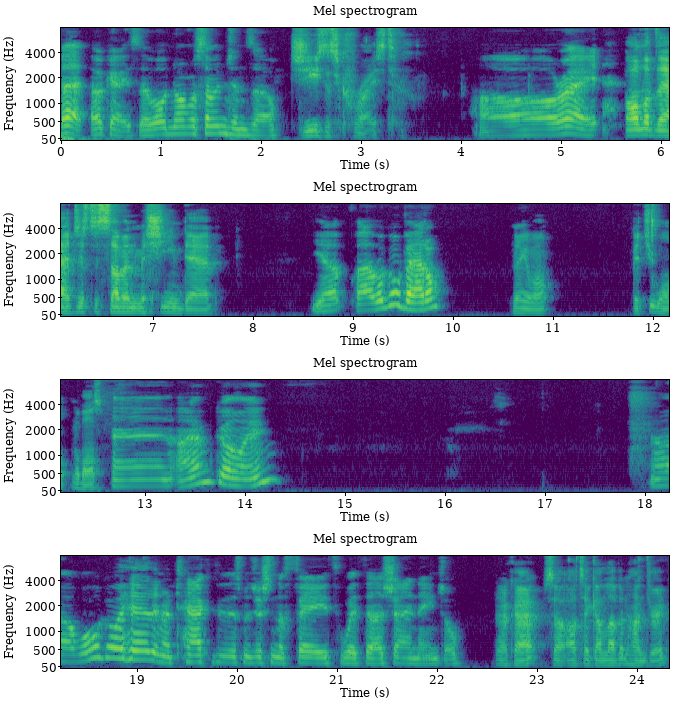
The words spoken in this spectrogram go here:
Bet. Okay, so we'll normal summon Jinzo. Jesus Christ. All right. All of that just to summon Machine Dad. Yep. Uh, we'll go battle. No, you won't. Bitch, you won't. No balls. And I'm going. Uh, we'll go ahead and attack this Magician of Faith with uh, Shining Angel. Okay, so I'll take 1100.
